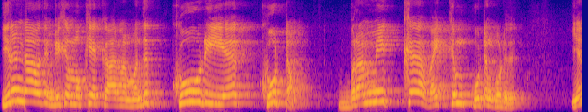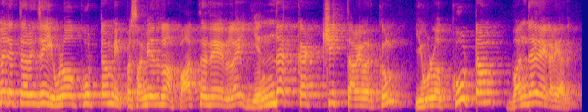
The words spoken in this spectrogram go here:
இரண்டாவது மிக முக்கிய காரணம் வந்து கூடிய கூட்டம். பிரமிக்க வைக்கும் கூட்டம் கூடுது. எனக்கு தெரிஞ்சு இவ்வளோ கூட்டம் இப்போ சமயத்தில் நான் பார்த்ததே இல்லை. எந்த கட்சி தலைவருக்கும் இவ்வளோ கூட்டம் வந்ததே கிடையாது.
